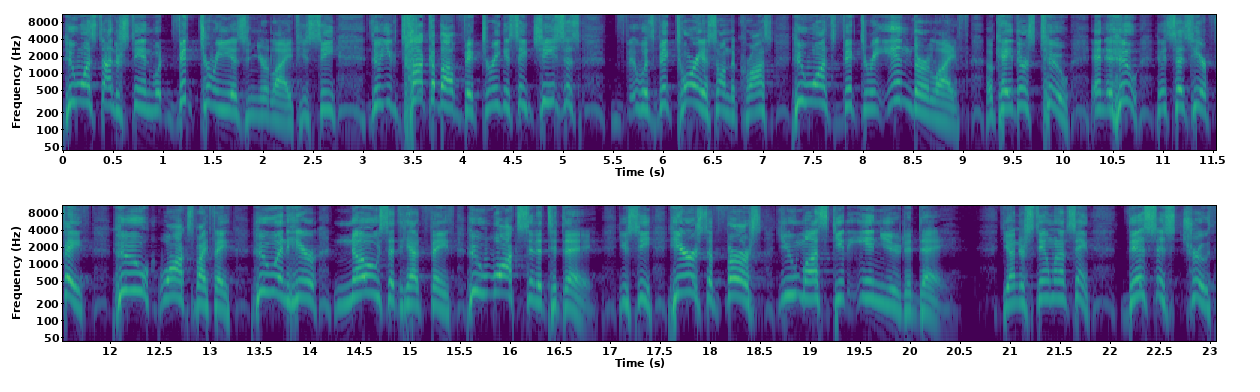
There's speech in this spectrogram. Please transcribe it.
who wants to understand what victory is in your life? You see, you talk about victory. You can say Jesus was victorious on the cross. Who wants victory in their life? Okay, there's two. And who? It says here, faith. Who walks by faith? Who in here knows that they had faith? Who walks in it today? You see, here's the verse you must get in you today. You understand what I'm saying? This is truth.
